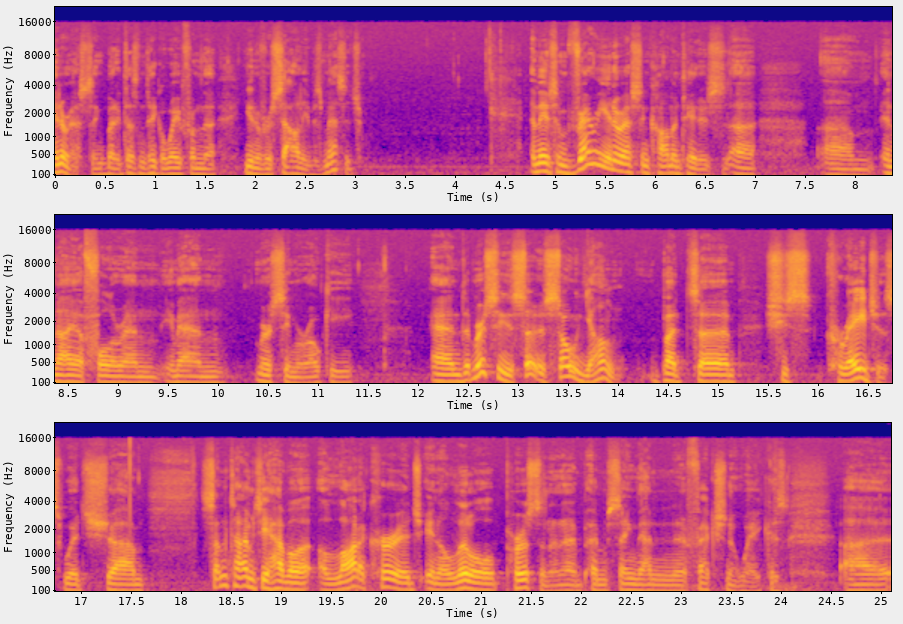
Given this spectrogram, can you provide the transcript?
interesting, but it doesn't take away from the universality of his message. And there's some very interesting commentators. Uh, um, Inaya Folarin, Iman Mercy Muroki. And Mercy is so, is so young, but uh, she's courageous, which um, sometimes you have a, a, lot of courage in a little person, and I, am saying that in an affectionate way because uh,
